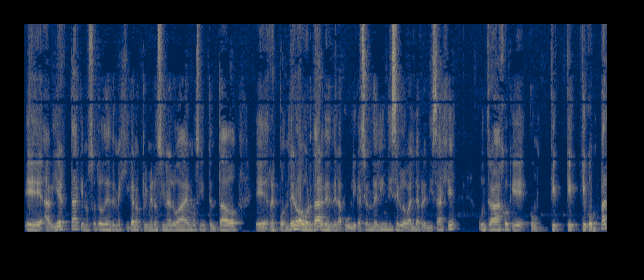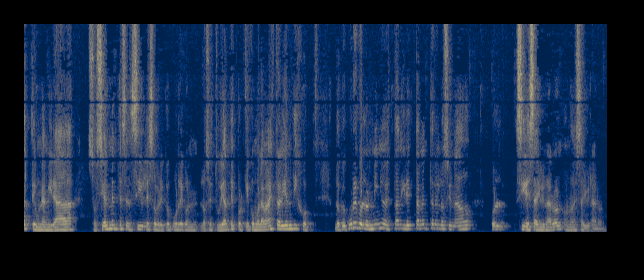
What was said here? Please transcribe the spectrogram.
eh, abierta que nosotros desde Mexicanos Primero Sinaloa hemos intentado eh, responder o abordar desde la publicación del Índice Global de Aprendizaje, un trabajo que, comparte una mirada socialmente sensible sobre qué ocurre con los estudiantes, porque como la maestra bien dijo, lo que ocurre con los niños está directamente relacionado con si desayunaron o no desayunaron,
